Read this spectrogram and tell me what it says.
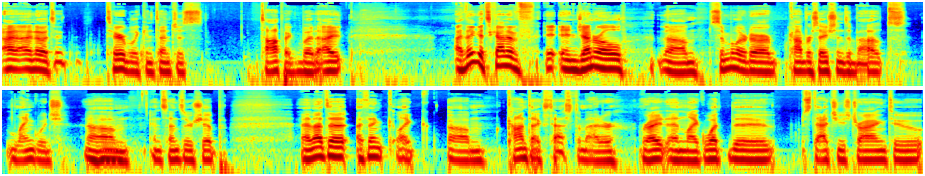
I, I know it's a terribly contentious topic, but I, I think it's kind of in general um, similar to our conversations about language um, and censorship, and that's a I think like um, context has to matter, right? And like what the statue's trying to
